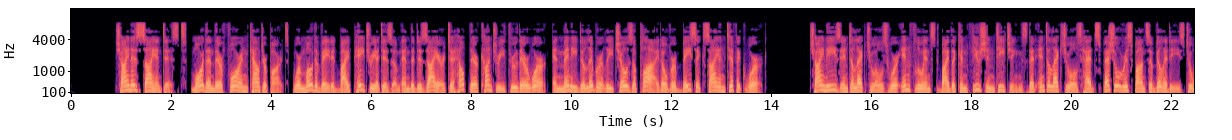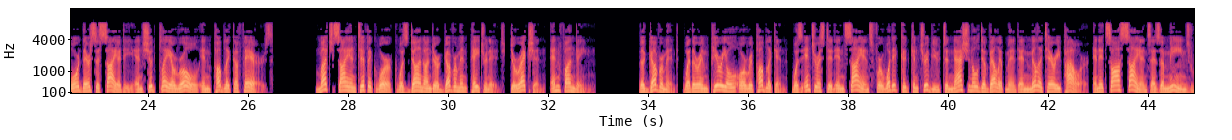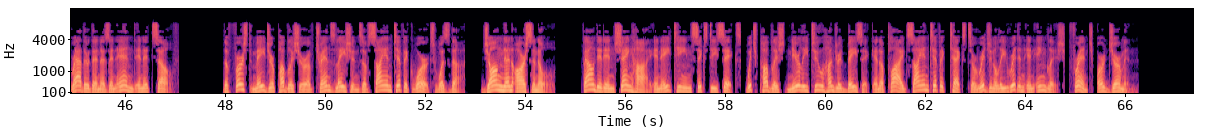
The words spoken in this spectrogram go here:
China's scientists, more than their foreign counterparts, were motivated by patriotism and the desire to help their country through their work, and many deliberately chose applied over basic scientific work. Chinese intellectuals were influenced by the Confucian teachings that intellectuals had special responsibilities toward their society and should play a role in public affairs. Much scientific work was done under government patronage, direction, and funding. The government, whether imperial or republican, was interested in science for what it could contribute to national development and military power, and it saw science as a means rather than as an end in itself. The first major publisher of translations of scientific works was the Jiangnan Arsenal, Founded in Shanghai in 1866, which published nearly 200 basic and applied scientific texts originally written in English, French, or German.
